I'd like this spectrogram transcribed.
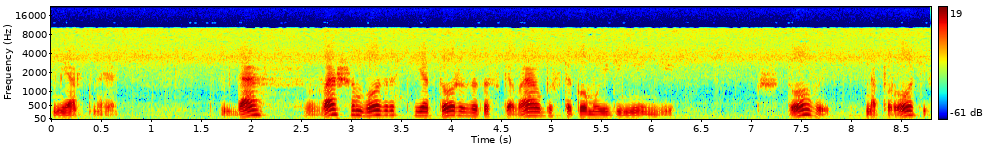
смертная. «Да, в вашем возрасте я тоже затасковал бы в таком уединении». «Что вы?» Напротив,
